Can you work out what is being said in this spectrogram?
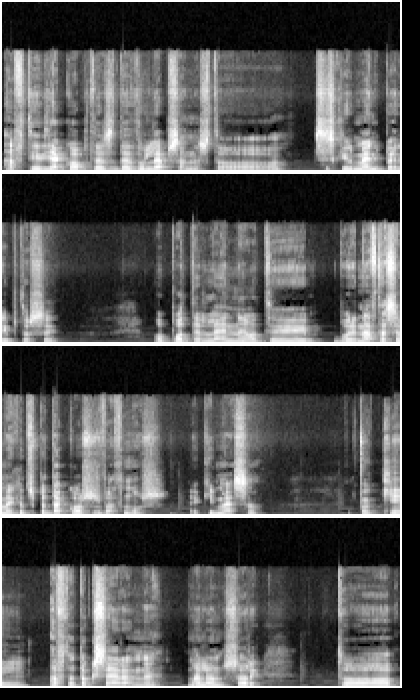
αυτοί οι διακόπτες δεν δουλέψανε στο, στη συγκεκριμένη περίπτωση. Οπότε λένε ότι μπορεί να φτάσει μέχρι τους 500 βαθμούς εκεί μέσα. Okay. Αυτό το ξέρανε, μάλλον, sorry, το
